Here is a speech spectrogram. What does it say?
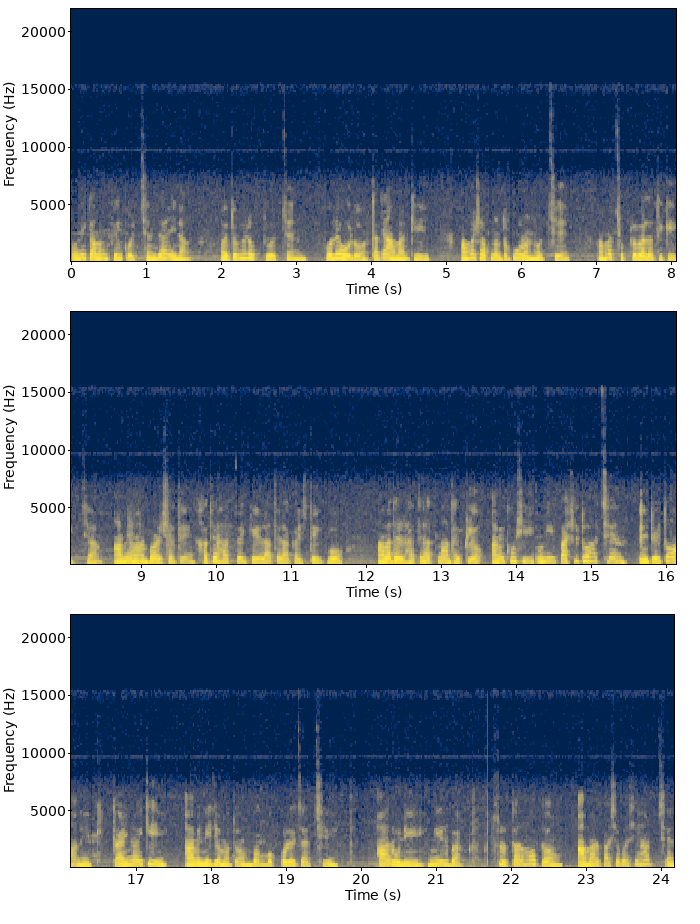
উনি কেমন ফিল করছেন জানি না। হয়তো বিরক্ত হচ্ছেন। হলে হলো, তাতে আমার কি? আমার স্বপ্ন তো পূরণ হচ্ছে। আমার ছোট্টবেলা থেকে ইচ্ছা। আমি আমার বরের সাথে হাতে হাত রেখে রাতের আকাশ দেখব। আমাদের হাতে হাত না থাকলেও আমি খুশি। উনি পাশে তো আছেন। এটাই তো অনেক। তাই নয় কি? আমি নিজের মতো বক বক করে যাচ্ছি। আর উনি নির্বাক শ্রোতার মতো। আমার পাশাপাশি হাঁটছেন।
